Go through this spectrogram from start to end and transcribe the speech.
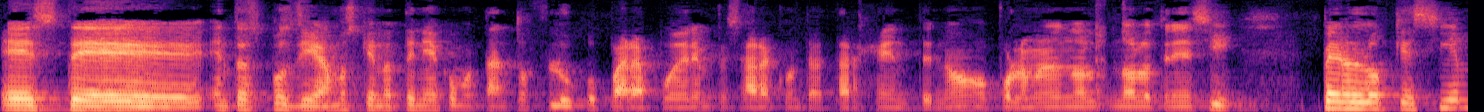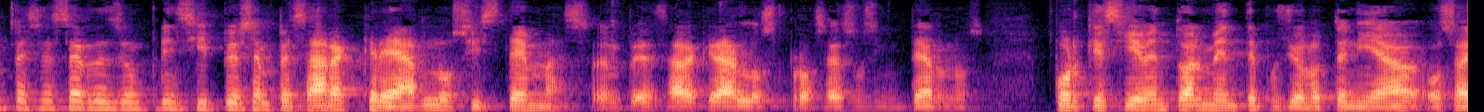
este, entonces, pues digamos que no tenía como tanto flujo para poder empezar a contratar gente, ¿no? O por lo menos no, no, lo tenía así. Pero lo que sí empecé a hacer desde un principio es empezar a crear los sistemas, empezar a crear los procesos internos porque si eventualmente pues yo lo tenía, o sea,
